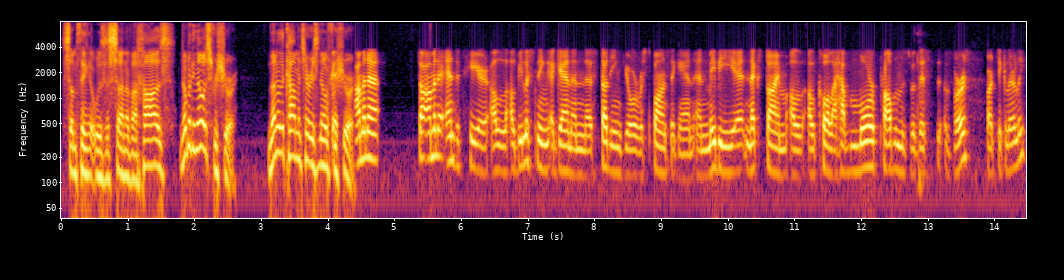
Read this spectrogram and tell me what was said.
Some think it was the son of Ahaz. Nobody knows for sure. None of the commentaries know okay. for sure. I'm gonna so I'm going to end it here. I'll, I'll be listening again and uh, studying your response again, and maybe uh, next time I'll, I'll call. I have more problems with this verse particularly.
